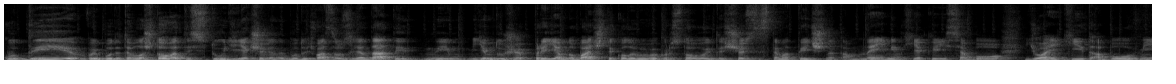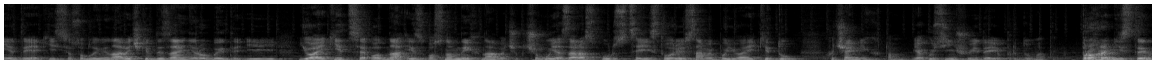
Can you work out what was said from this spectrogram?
Куди ви будете влаштовуватись студії, якщо вони будуть вас розглядати, ним- їм дуже приємно бачити, коли ви використовуєте щось систематичне, там неймінг якийсь, або UI-кіт, або вмієте якісь особливі навички в дизайні робити. І UI-кіт це одна із основних навичок. Чому я зараз курс цей створюю саме по UI-кіту, хоча міг там якусь іншу ідею придумати. Програмісти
